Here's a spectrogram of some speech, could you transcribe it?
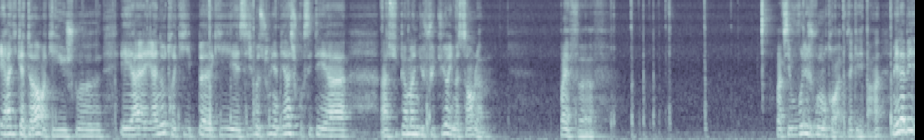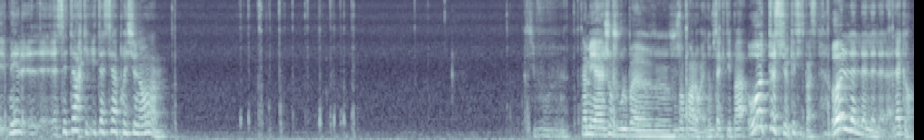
Eradicator, qui, et, un autre qui, si je me souviens bien, je crois que c'était un Superman du futur, il me semble. Bref. Bref, si vous voulez, je vous le montrerai, vous inquiétez pas. Hein. Mais, mais cet arc est assez impressionnant. Non mais un jour je vous, je vous en parlerai, ne vous inquiétez pas. Oh attention, qu'est-ce qui se passe? Oh là là là là là, d'accord.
